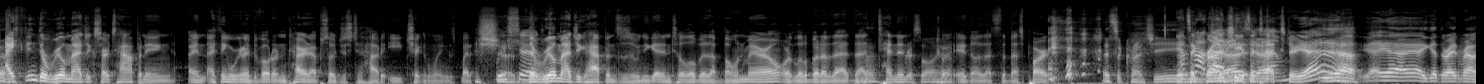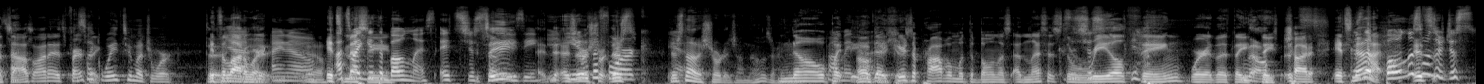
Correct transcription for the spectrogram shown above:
I think the real magic starts happening, and I think we're going to devote an entire episode just to how to eat chicken wings. But should. should. the real magic happens is when you get into a little bit of that bone marrow or a little bit of that, that Uh-huh. tendon. Gristle, yeah. it- oh, that's the best part. It's a crunchy. it's a not that crunchy, it's a into texture. Yeah, Yeah. yeah, yeah, yeah. You get the right amount of sauce on it. It's perfect. It's like way too much work. It's a lot of work. I know. You know. It's That's why I get messy. the boneless. It's just so See, easy. You is eat there with a shor- there's- fork. There's, Yeah. not a shortage on those, are there? No, but Probably not. the- Okay, here's good. the problem with the boneless. Unless it's the it's just- real yeah. thing where the, they No, they char it. it's- It's Because not. the boneless It's- ones are just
